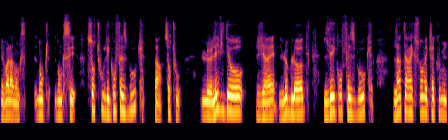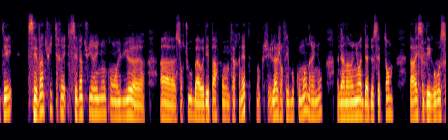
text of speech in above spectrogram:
Mais voilà donc c'est surtout les groupes Facebook, enfin surtout le, les vidéos, j'irais le blog, les groupes Facebook, l'interaction avec la communauté ces 28, ces 28 réunions qui ont eu lieu, euh, euh, surtout bah, au départ pour me faire connaître. Donc là, j'en fais beaucoup moins de réunions. Ma dernière réunion, elle date de septembre. Pareil, c'est des grosses.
